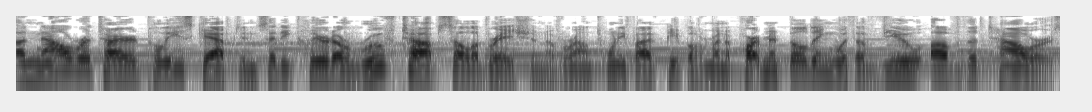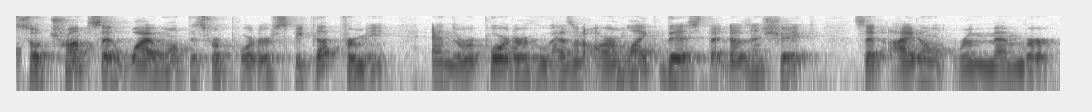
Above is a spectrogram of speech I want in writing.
a now retired police captain said he cleared a rooftop celebration of around 25 people from an apartment building with a view of the towers. So Trump said, Why won't this reporter speak up for me? And the reporter, who has an arm like this that doesn't shake, said, I don't remember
